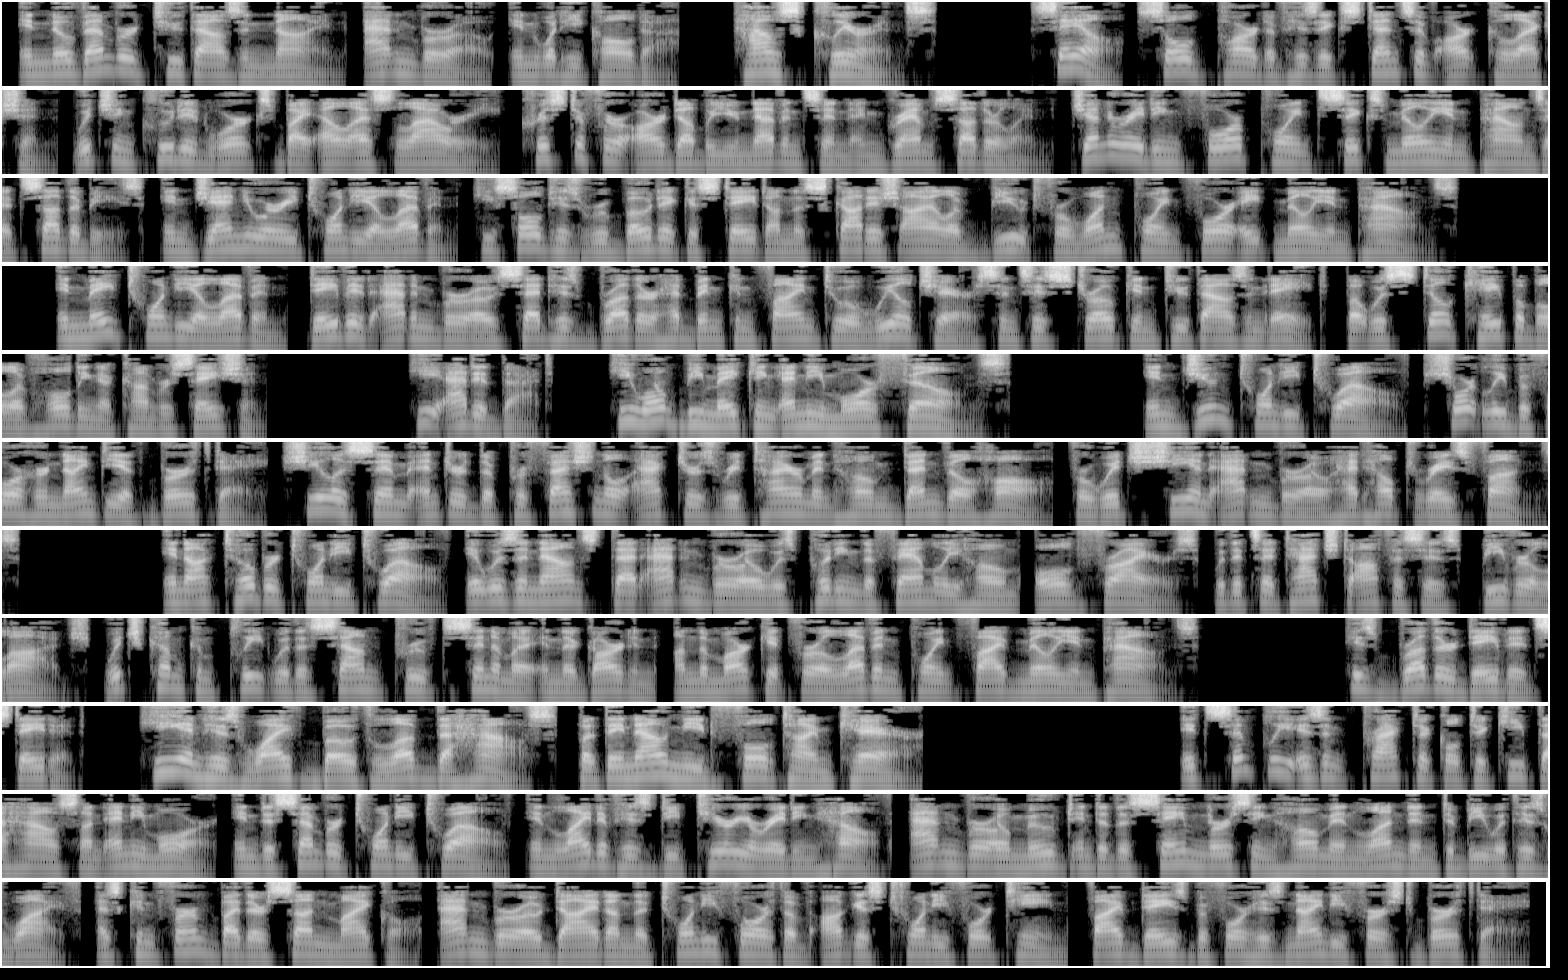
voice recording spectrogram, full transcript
In November 2009, Attenborough, in what he called a «house clearance» Sale, sold part of his extensive art collection, which included works by L. S. Lowry, Christopher R. W. Nevinson, and Graham Sutherland, generating £4.6 million at Sotheby's. In January 2011, he sold his Rubodach estate on the Scottish Isle of Bute for £1.48 million. In May 2011, David Attenborough said his brother had been confined to a wheelchair since his stroke in 2008, but was still capable of holding a conversation. He added that, he won't be making any more films. In June 2012, shortly before her 90th birthday, Sheila Sim entered the professional actors' retirement home Denville Hall, for which she and Attenborough had helped raise funds. In October 2012, it was announced that Attenborough was putting the family home, Old Friars, with its attached offices, Beaver Lodge, which come complete with a soundproofed cinema in the garden, on the market for £11.5 million. His brother David stated, he and his wife both loved the house, but they now need full-time care. It simply isn't practical to keep the house on anymore. In December 2012, in light of his deteriorating health, Attenborough moved into the same nursing home in London to be with his wife, as confirmed by their son Michael. Attenborough died on the 24th of August 2014, 5 days before his 91st birthday.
